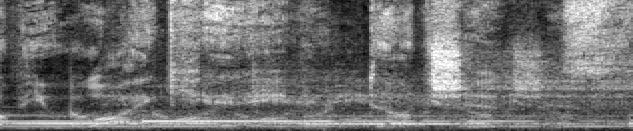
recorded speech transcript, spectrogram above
WYK Productions.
